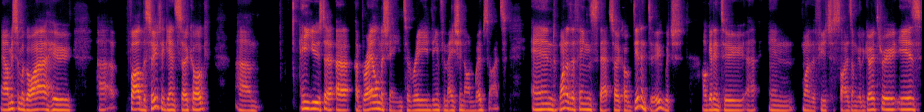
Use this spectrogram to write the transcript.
Now, Mr. Maguire, who uh, filed the suit against SOCOG, um, he used a, a, a, braille machine to read the information on websites. And one of the things that SOCOG didn't do, which I'll get into uh, in one of the future slides I'm going to go through, is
